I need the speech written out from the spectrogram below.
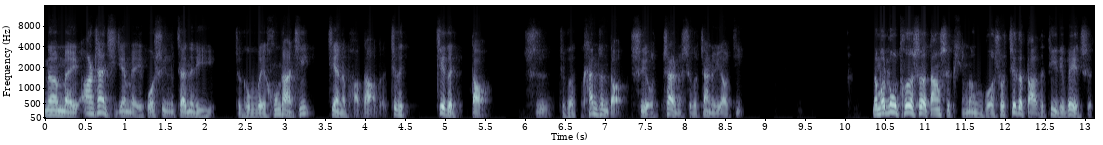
那美二战期间，美国是在那里这个为轰炸机建了跑道的。这个这个岛是这个坎顿岛是有战是个战略要地。那么路透社当时评论过说，这个岛的地理位置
